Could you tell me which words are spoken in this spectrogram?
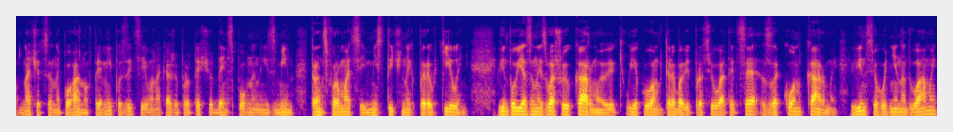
Одначе це непогано. В прямій позиції вона каже про те, що день сповнений змін, трансформацій, містичних перевтілень. Він пов'язаний з вашою кармою, яку вам треба відпрацювати. Це закон карми. Він сьогодні над вами,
